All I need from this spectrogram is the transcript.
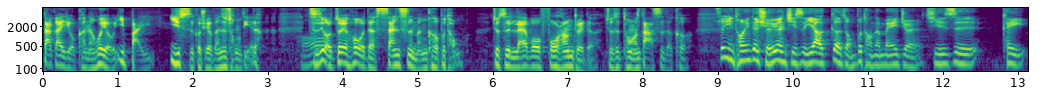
大概有可能会有一百一十个学分是重叠的，只有最后的三四门课不同，就是 level four hundred 的，就是通常大四的课。所以你同一个学院其实要各种不同的 major，其实是可以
